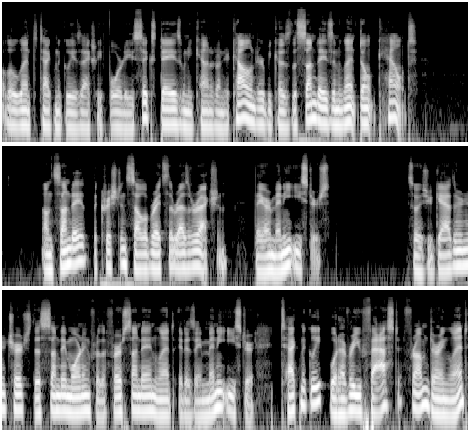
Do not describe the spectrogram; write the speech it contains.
Although Lent technically is actually 46 days when you count it on your calendar because the Sundays in Lent don't count. On Sunday, the Christian celebrates the resurrection. They are many Easters. So as you gather in your church this Sunday morning for the first Sunday in Lent, it is a mini Easter. Technically, whatever you fast from during Lent,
